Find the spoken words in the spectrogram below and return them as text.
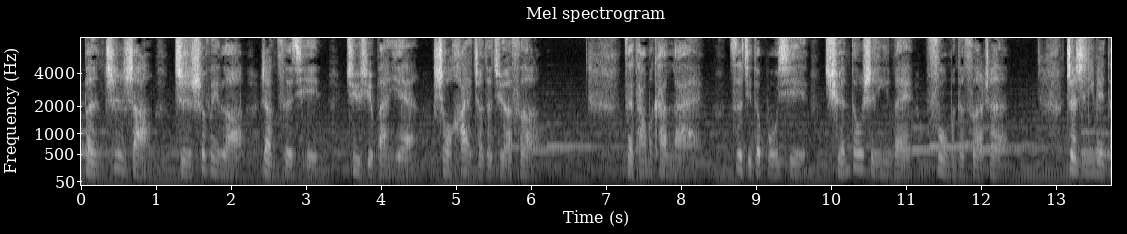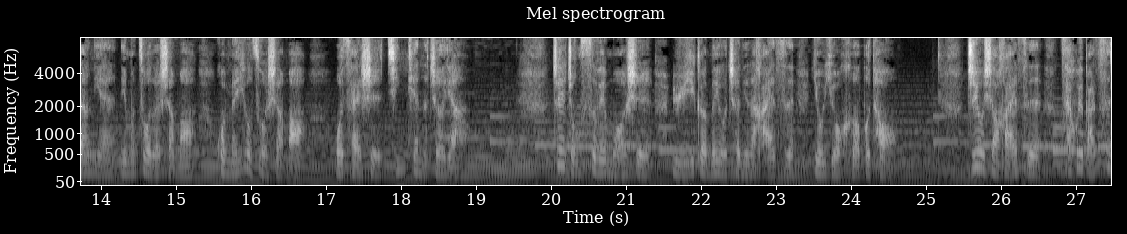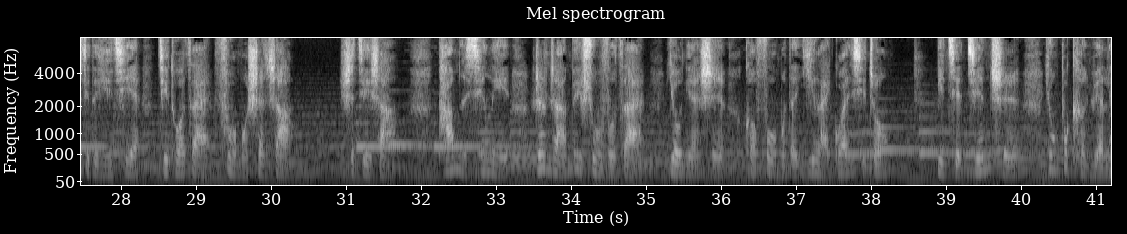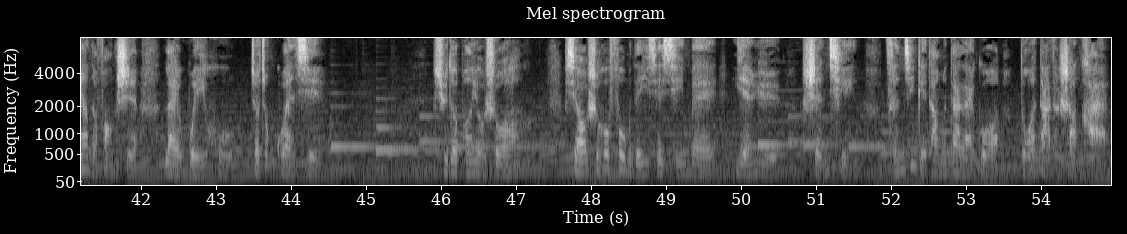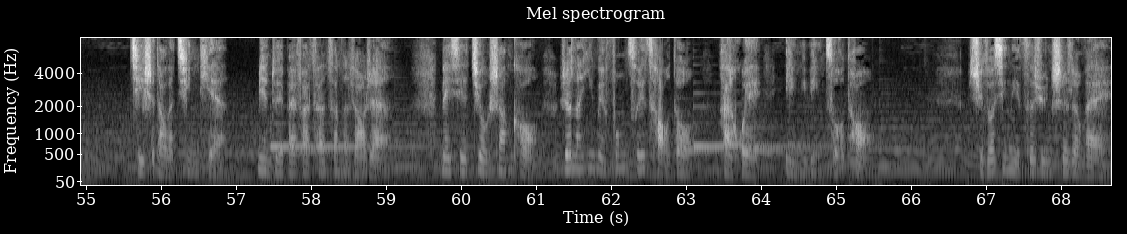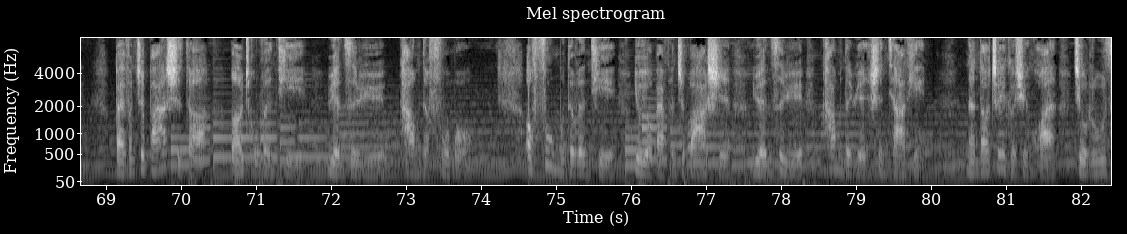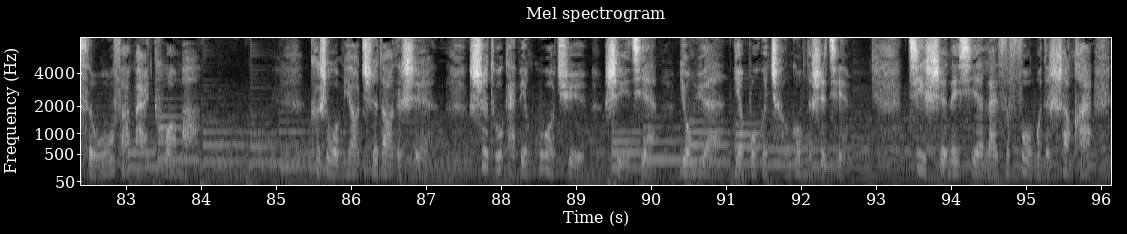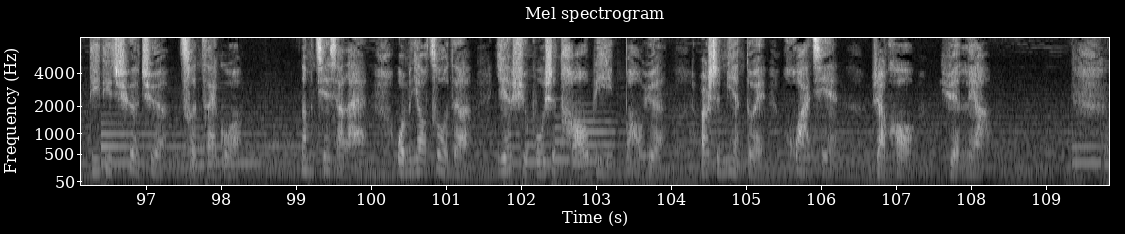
本质上只是为了让自己继续扮演受害者的角色，在他们看来，自己的不幸全都是因为父母的责任。正是因为当年你们做了什么或没有做什么，我才是今天的这样。这种思维模式与一个没有成年的孩子又有何不同？只有小孩子才会把自己的一切寄托在父母身上，实际上，他们的心里仍然被束缚在幼年时和父母的依赖关系中，并且坚持用不肯原谅的方式来维护这种关系。许多朋友说，小时候父母的一些行为、言语、神情，曾经给他们带来过多大的伤害。即使到了今天，面对白发苍苍的老人，那些旧伤口仍然因为风吹草动还会隐隐作痛。许多心理咨询师认为，百分之八十的儿童问题源自于他们的父母，而父母的问题又有百分之八十源自于他们的原生家庭。难道这个循环就如此无法摆脱吗？可是我们要知道的是，试图改变过去是一件永远也不会成功的事情。即使那些来自父母的伤害的的确确存在过，那么接下来我们要做的，也许不是逃避抱怨，而是面对化解，然后原谅。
